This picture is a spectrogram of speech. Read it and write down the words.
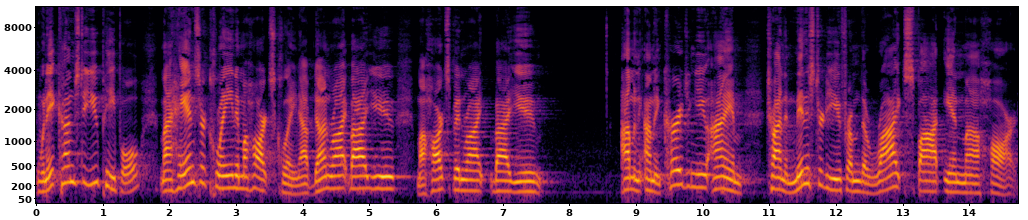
when it comes to you people, my hands are clean and my heart's clean. I've done right by you, my heart's been right by you. I'm, I'm encouraging you, I am trying to minister to you from the right spot in my heart.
